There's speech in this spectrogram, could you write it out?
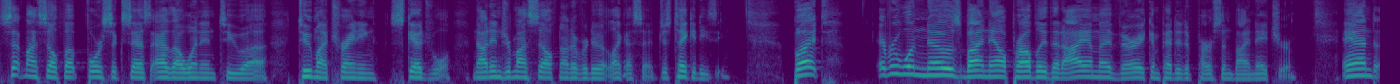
set myself up for success as I went into uh, to my training schedule. Not injure myself, not overdo it. Like I said, just take it easy. But everyone knows by now probably that I am a very competitive person by nature, and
